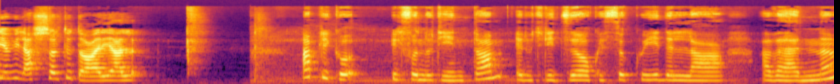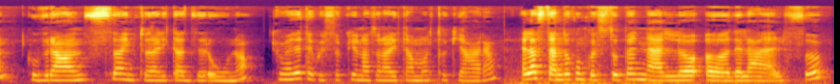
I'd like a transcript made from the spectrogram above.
io vi lascio il tutorial. Applico il fondotinta ed utilizzo questo qui della Aven Couvrance in tonalità 01. Come vedete questa qui è una tonalità molto chiara e la stendo con questo pennello uh, della Elf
